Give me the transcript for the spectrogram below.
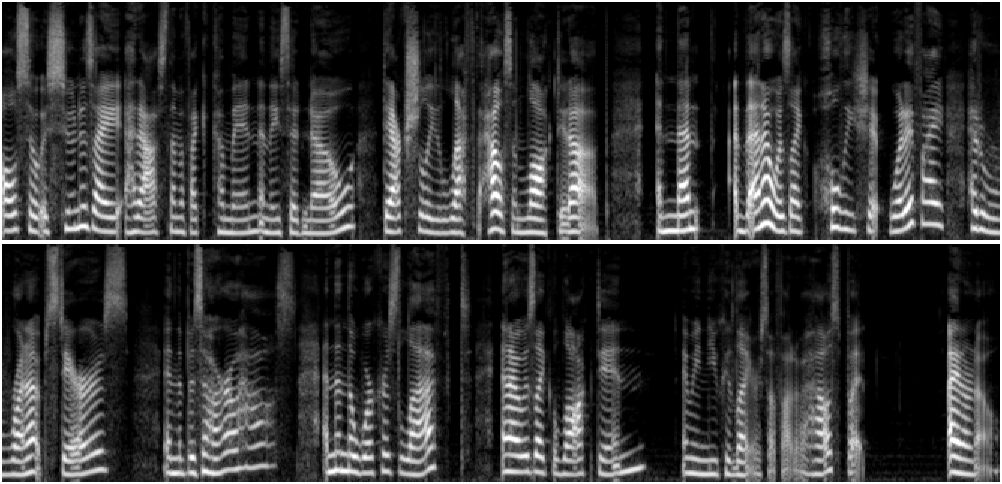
also, as soon as I had asked them if I could come in and they said no, they actually left the house and locked it up. And then then I was like, holy shit, what if I had run upstairs in the Bizarro house and then the workers left and I was like locked in? I mean, you could let yourself out of a house, but I don't know.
